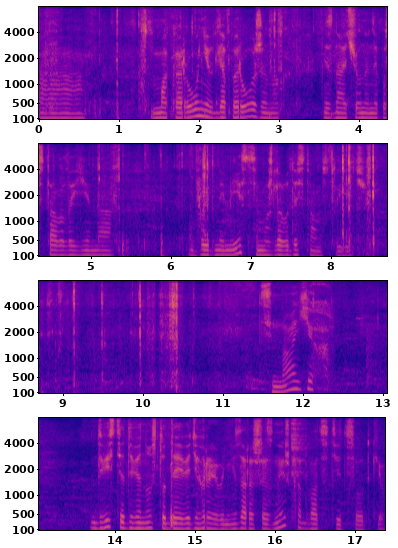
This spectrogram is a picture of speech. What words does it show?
а, макаронів, для пироженок. Не знаю, чи вони не поставили її на видне місце, можливо, десь там стоїть. Ціна їх 299 гривень. Зараз ще знижка 20%.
